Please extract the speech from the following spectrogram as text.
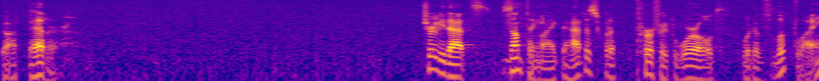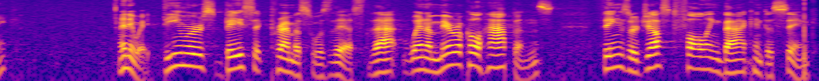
got better. Surely that's something like that is what a perfect world would have looked like. Anyway, Diemer's basic premise was this that when a miracle happens, things are just falling back into sync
